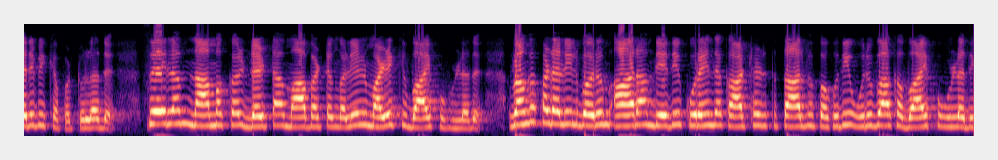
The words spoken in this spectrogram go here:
தெரிவிக்கப்பட்டுள்ளது. சேலம் நாமக்கல் டெல்டா மாவட்டங்களில் மழைக்கு வாய்ப்பு உள்ளது. வங்கக்கடலில் வரும் ஆறாம் தேதி குறைந்த காற்றழுத்த தாழ்வு பகுதி உருவாக வாய்ப்பு உள்ளது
